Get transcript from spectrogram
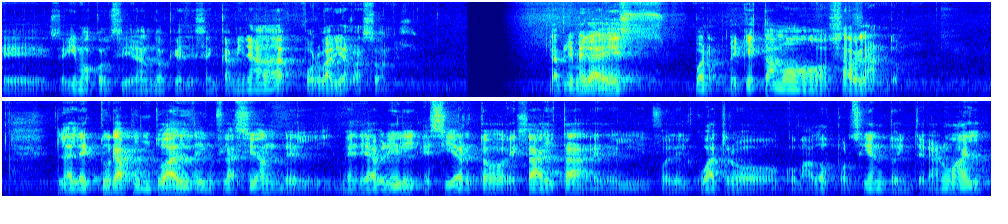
eh, seguimos considerando que es desencaminada por varias razones. La primera es, bueno, ¿de qué estamos hablando? La lectura puntual de inflación del mes de abril es cierto, es alta, fue del 4,2% interanual,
